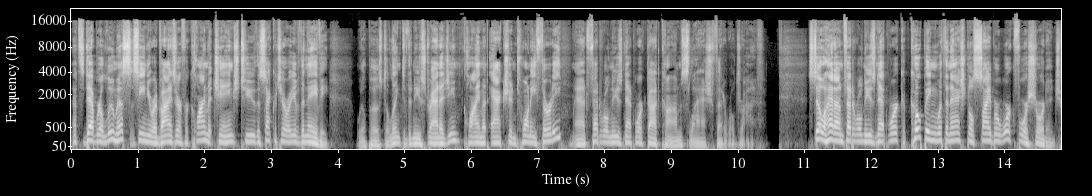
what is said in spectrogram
That's Deborah Loomis, Senior Advisor for Climate Change to the Secretary of the Navy. We'll post a link to the new strategy, Climate Action 2030, at federalnewsnetwork.com slash Federal Drive. Still ahead on Federal News Network, coping with the national cyber workforce shortage.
